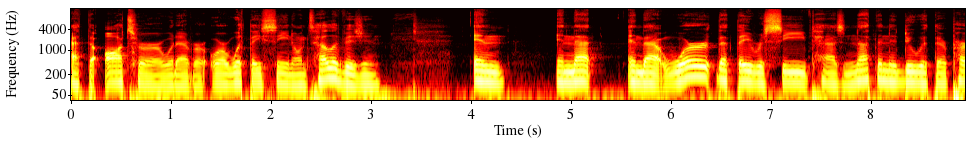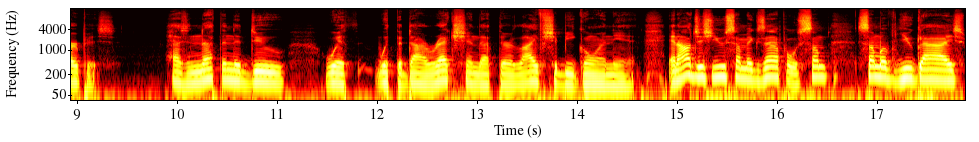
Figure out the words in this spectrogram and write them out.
at the altar or whatever, or what they seen on television. And in that and that word that they received has nothing to do with their purpose, has nothing to do with with the direction that their life should be going in. And I'll just use some examples. Some some of you guys,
